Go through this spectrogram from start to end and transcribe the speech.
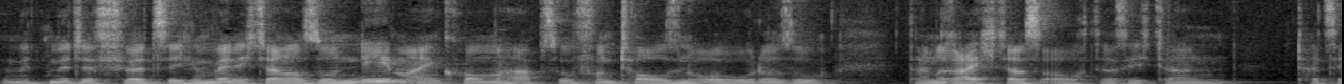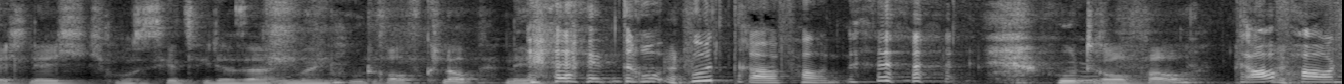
mit Mitte 40. Und wenn ich dann noch so ein Nebeneinkommen habe, so von 1000 Euro oder so, dann reicht das auch, dass ich dann tatsächlich, ich muss es jetzt wieder sagen, meinen Hut draufklopp. Nee. Hut draufhauen. Hut draufhauen. Draufhauen.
